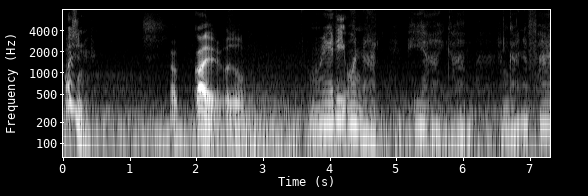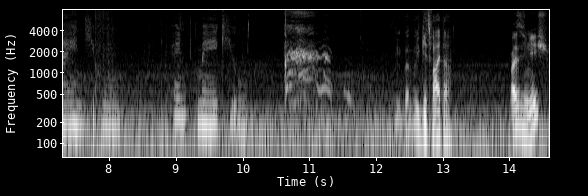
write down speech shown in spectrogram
Weiß ich nicht. Ja, geil, also. Ready or not, here I come. I'm gonna find you and make you. Wie, wie geht's weiter? Weiß ich nicht.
